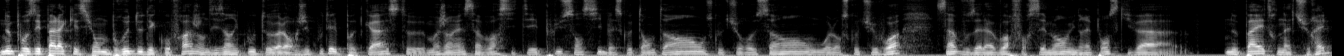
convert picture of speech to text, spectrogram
Ne posez pas la question brute de décoffrage en disant écoute, euh, alors j'écoutais le podcast, euh, moi j'aimerais savoir si tu es plus sensible à ce que tu entends, ou ce que tu ressens, ou alors ce que tu vois. Ça, vous allez avoir forcément une réponse qui va ne pas être naturelle.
